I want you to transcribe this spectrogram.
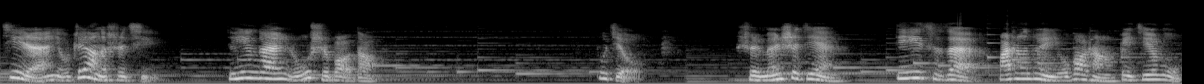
既然有这样的事情，就应该如实报道。不久，水门事件。第一次在《华盛顿邮报》上被揭露。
